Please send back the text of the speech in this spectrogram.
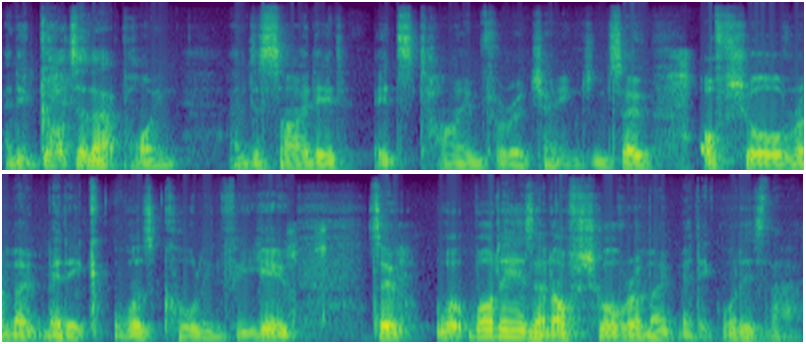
And you got to that point and decided it's time for a change. And so offshore remote medic was calling for you. So what what is an offshore remote medic? What is that?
